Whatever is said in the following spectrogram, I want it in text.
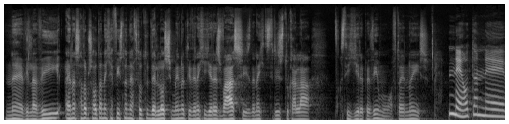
Ναι, δηλαδή ένας άνθρωπος όταν έχει αφήσει τον εαυτό του εντελώς σημαίνει ότι δεν έχει γερές βάσεις, δεν έχει τις ρίζες του καλά στη γη, ρε παιδί μου. Αυτό εννοείς; Ναι, όταν ε,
